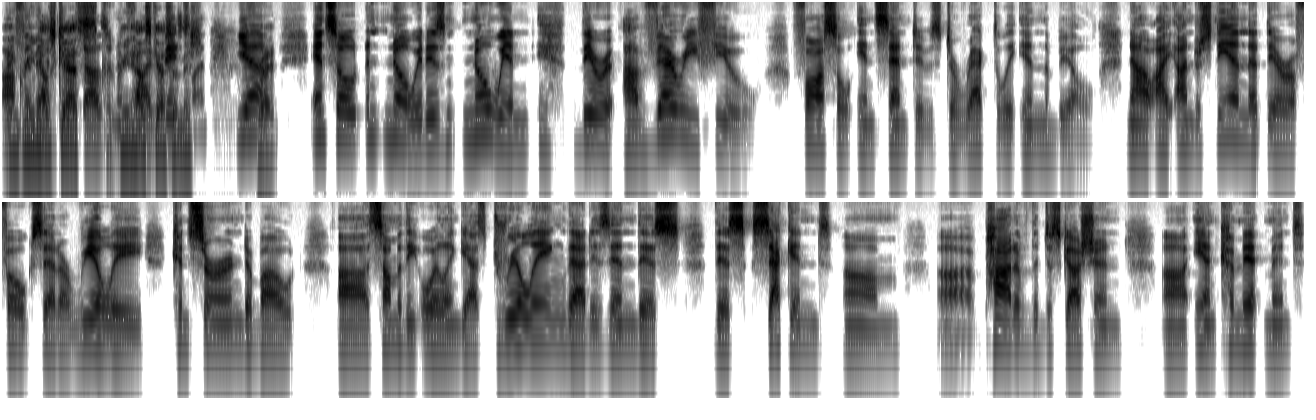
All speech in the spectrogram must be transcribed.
And greenhouse gas, greenhouse gas emissions. Yeah. Right. And so, no, it is no win. Eh, there are very few fossil incentives directly in the bill. Now, I understand that there are folks that are really concerned about uh, some of the oil and gas drilling that is in this this second um, uh, part of the discussion uh, and commitment.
